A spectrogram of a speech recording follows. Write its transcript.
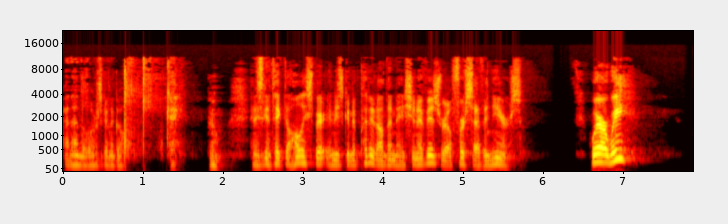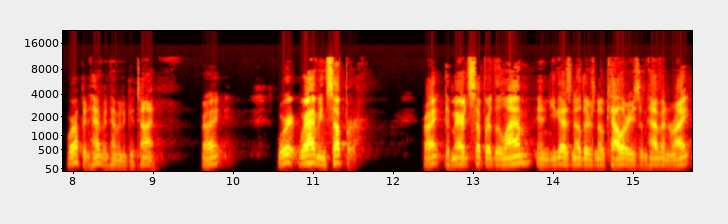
And then the Lord's going to go, okay, boom. And he's going to take the Holy Spirit and he's going to put it on the nation of Israel for seven years. Where are we? We're up in heaven having a good time, right? We're, we're having supper, right? The marriage supper of the Lamb. And you guys know there's no calories in heaven, right?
